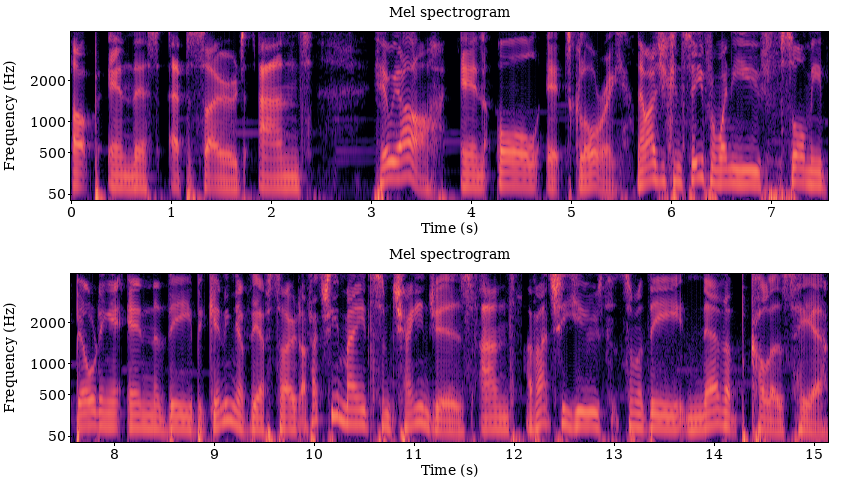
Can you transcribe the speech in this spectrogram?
up in this episode and here we are in all its glory. Now, as you can see from when you saw me building it in the beginning of the episode, I've actually made some changes and I've actually used some of the nether colors here.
